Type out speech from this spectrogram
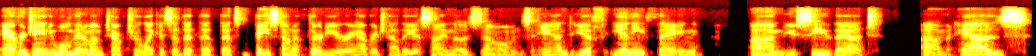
average annual minimum temperature, like I said, that, that that's based on a 30 year average, how they assign those zones. And if anything, um, you see that um, as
